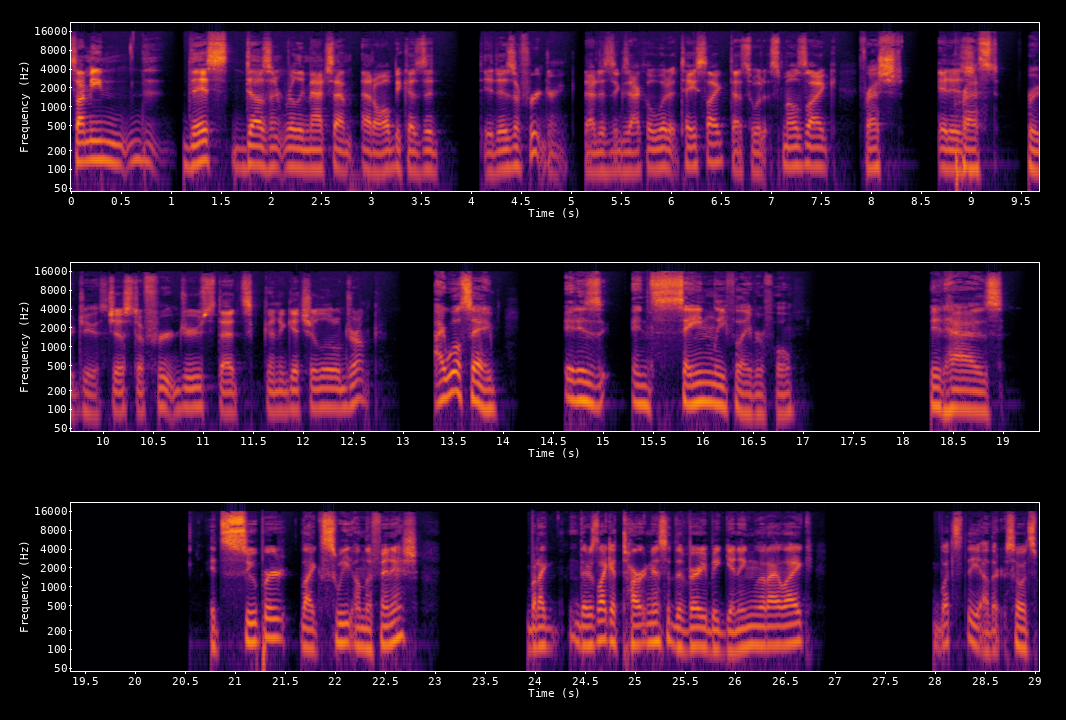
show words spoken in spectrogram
So, I mean, th- this doesn't really match that at all because it it is a fruit drink. That is exactly what it tastes like. That's what it smells like. Fresh It is pressed fruit juice. just a fruit juice that's gonna get you a little drunk. I will say it is insanely flavorful. It has it's super like sweet on the finish, but I there's like a tartness at the very beginning that I like. What's the other? So it's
